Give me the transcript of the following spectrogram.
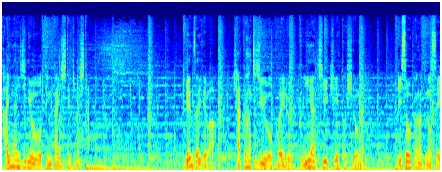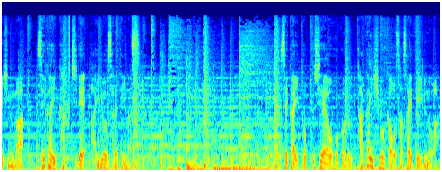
海外事業を展開してきました。現在では180を超える国や地域へと広がり理想科学の製品は世界各地で愛用されています。世界トップシェアを誇る高い評価を支えているのは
